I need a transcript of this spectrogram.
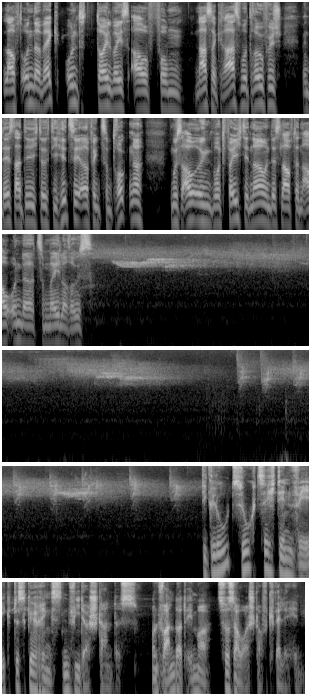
läuft unten weg und teilweise auch vom nassen Gras, wo drauf ist. Wenn das natürlich durch die Hitze anfängt zum Trocknen, muss auch irgendwo die Feuchte nach und das läuft dann auch unten zum Meiler raus. Die Glut sucht sich den Weg des geringsten Widerstandes und wandert immer zur Sauerstoffquelle hin.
